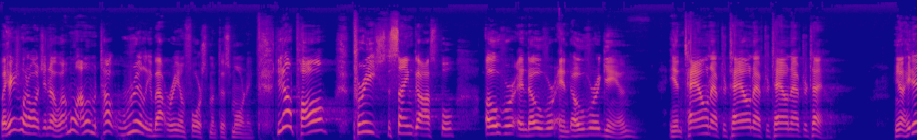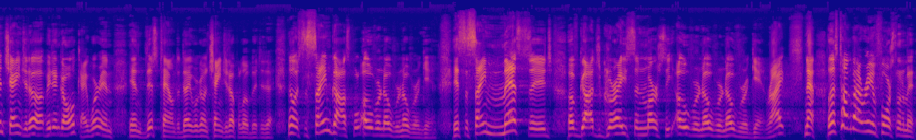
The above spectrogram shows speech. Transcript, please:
But here's what I want you to know I'm going, I'm going to talk really about reinforcement this morning. Do you know Paul preached the same gospel over and over and over again in town after town after town after town? You know, he didn't change it up. He didn't go, okay, we're in, in this town today. We're going to change it up a little bit today. No, it's the same gospel over and over and over again. It's the same message of God's grace and mercy over and over and over again, right? Now, let's talk about reinforcement a minute.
